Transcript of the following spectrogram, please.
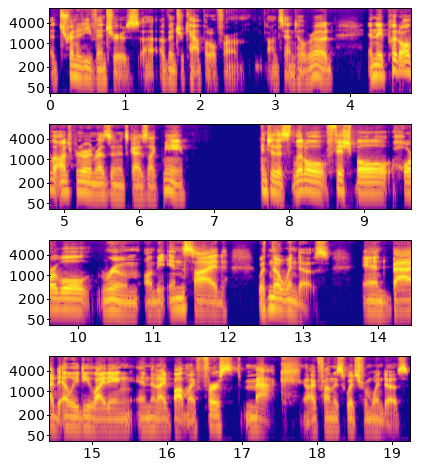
at Trinity Ventures, uh, a venture capital firm on Sand Hill Road. And they put all the entrepreneur and residence guys like me into this little fishbowl, horrible room on the inside with no windows and bad LED lighting. And then I bought my first Mac. I finally switched from Windows.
